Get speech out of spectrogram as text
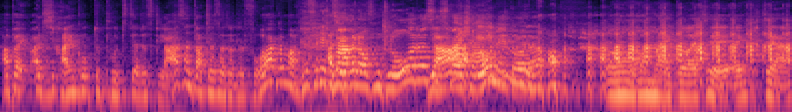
aber als ich reinguckte, putzte er das Glas und dachte, das hat er das vorher gemacht. Vielleicht Also, waren auf dem Klo oder so, Ja, das weiß ich auch eben, nicht, oder? genau. Oh mein Gott, ey, echt, ja.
